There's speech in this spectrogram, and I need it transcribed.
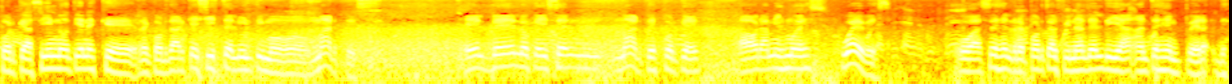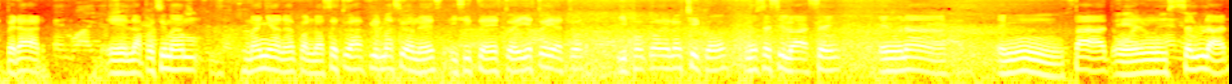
porque así no tienes que recordar que hiciste el último martes. Él ve lo que hice el martes porque ahora mismo es jueves. O haces el reporte al final del día antes de esperar eh, la próxima mañana cuando haces tus afirmaciones, hiciste esto y esto y esto, y poco de los chicos, no sé si lo hacen en, una, en un pad o en un celular,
